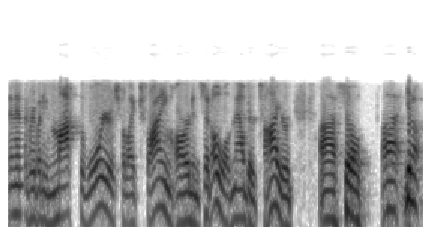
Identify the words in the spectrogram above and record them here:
And then everybody mocked the Warriors for like trying hard and said, oh, well, now they're tired. Uh, so, uh, you know,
